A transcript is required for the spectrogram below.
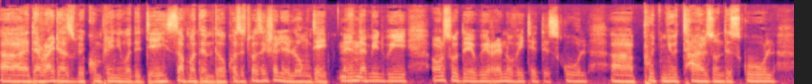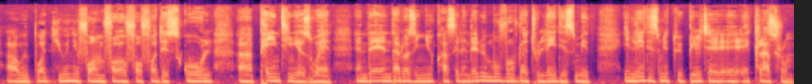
Uh, the riders were complaining on the day, some of them though, because it was actually a long day. And I mean, we also there we renovated the school, uh, put new tiles on the school, uh, we bought uniform for, for, for the school, uh, painting as well. And then that was in Newcastle. And then we moved over to Ladysmith. In Ladysmith, we built a, a, classroom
